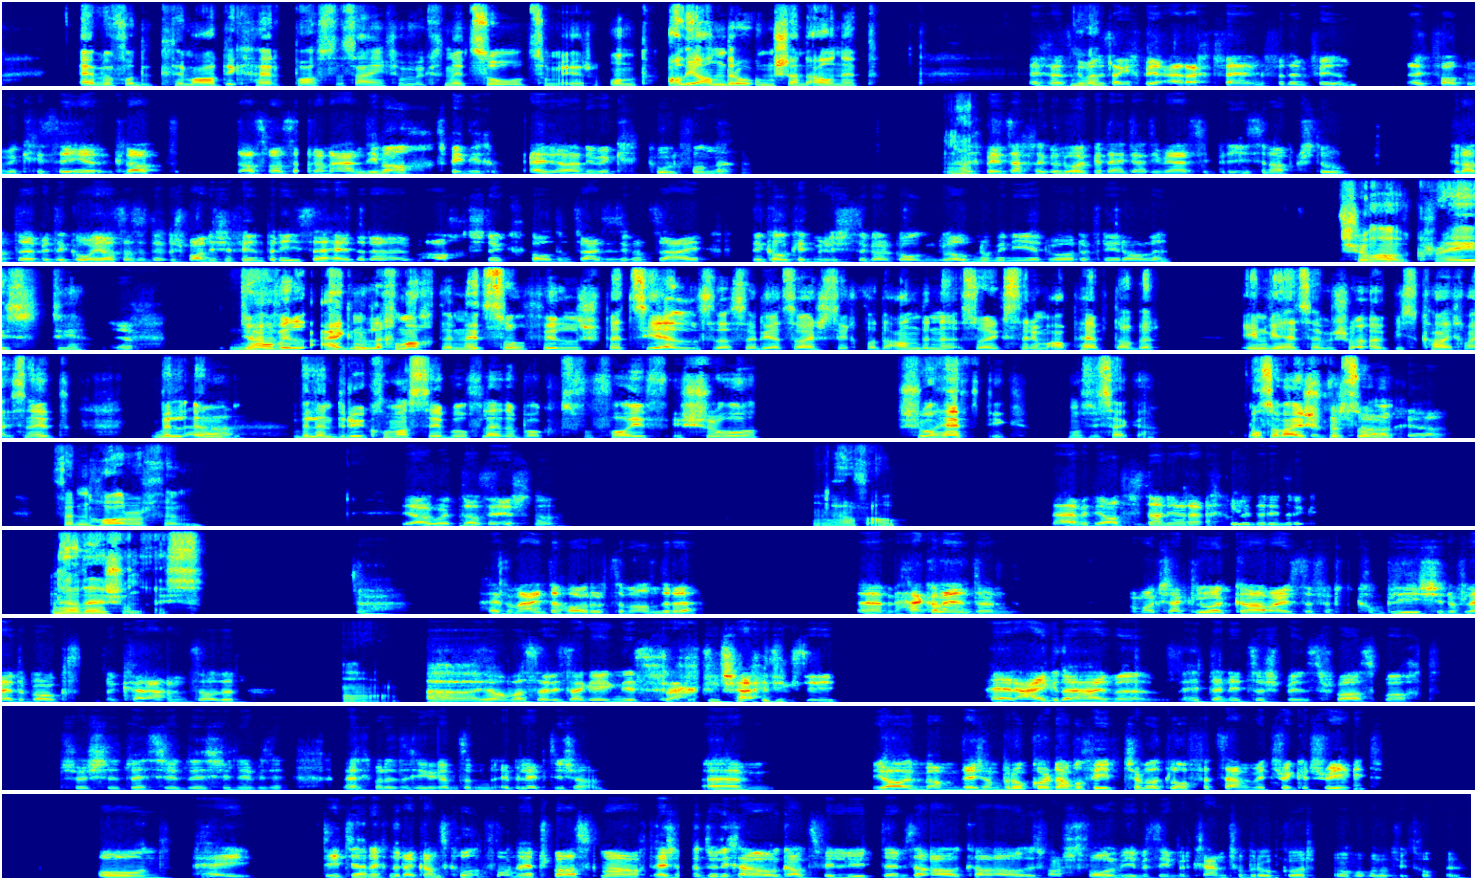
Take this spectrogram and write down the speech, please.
eben von der Thematik her passt es eigentlich wirklich nicht so zu mir und alle anderen Umstände auch nicht. Ich würde Ja. sagen, ich bin auch recht Fan von dem Film. Er gefällt mir wirklich sehr. Gerade das, was er am Ende macht, finde ich, äh, habe ich wirklich cool gefunden. Ja, Ich bin jetzt einfach geschaut, der hat ja diverse Preise abgestuft. Gerade äh, bei den Goyas, also den spanischen Filmpreisen, hat er ähm, acht Stück im 2002. Nicole Kidman ist sogar Golden Globe nominiert worden für die Rolle. Schon crazy. Ja. Ja, weil eigentlich macht er nicht so viel Spezielles, dass er jetzt, weißt, sich von den anderen so extrem abhebt, aber irgendwie hat es eben schon etwas gehabt, ich weiß nicht. Weil ein, Ja, weil ein 3,7 auf Letterboxd von 5 ist schon, schon heftig, muss ich sagen. Also weißt du, für ist so einen, ja. für einen Horrorfilm. Ja, gut, das erst noch. Ja, voll. Nein, die anderen habe ich auch recht cool in Erinnerung. Ja, der ist schon nice. Hey, vom einen Horror zum anderen. Ähm, Hack-O-Lantern. Haben wir gesagt, geschaut, weißt du, für Completion auf Letterboxd bekannt, oder? Mm. Ah, ja, was soll ich sagen? Irgendwie ist es eine schlechte Entscheidung gewesen. Hey, alleine daheim hat er nicht so sp- Spaß gemacht. Sonst, das ist, das ist nicht, bisschen- merkt man, dass ich ganz so einen epileptisch habe. Ähm, ja, im, am, der ist am Bruckor Double Feature mal gelaufen, zusammen mit Trick or Treat. Und hey, dort habe ich ihn dann ganz cool gefunden, hat Spaß gemacht. Hast natürlich auch ganz viele Leute im Saal gehabt, oder? Fast voll, wie man es immer kennt von Bruckor. Oh, hoppla, heute Koppel.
